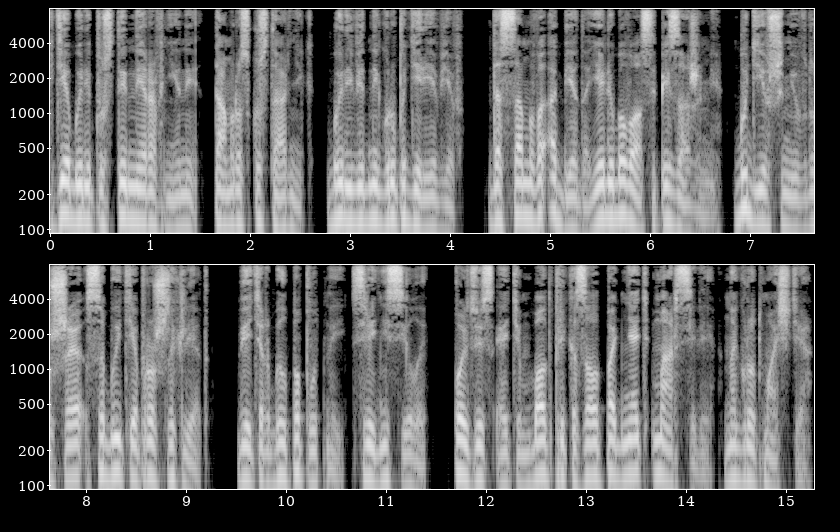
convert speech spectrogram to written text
Где были пустынные равнины, там рос кустарник, были видны группы деревьев. До самого обеда я любовался пейзажами, будившими в душе события прошлых лет. Ветер был попутный, средней силы. Пользуясь этим, Балт приказал поднять Марсели на грот мачте.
